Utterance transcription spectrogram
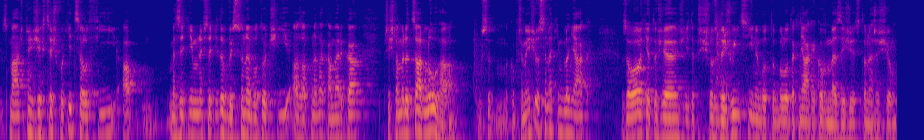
zmáčkneš, že chceš fotit selfie a mezi tím, než se ti to vysune, otočí a zapne ta kamerka, přišla mi docela dlouhá. Už se, jako přemýšlel se nad tímhle nějak? Zaujalo tě to, že, že ti to přišlo zdržující, nebo to bylo tak nějak jako v mezi, že jsi to neřešil?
